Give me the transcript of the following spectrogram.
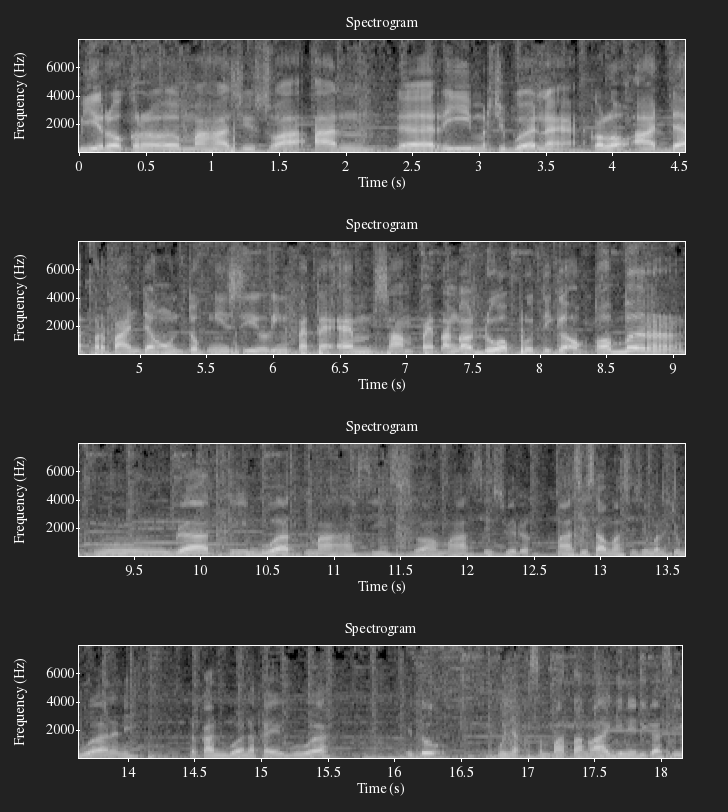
Biro Kemahasiswaan dari Mercu Buana. Kalau ada perpanjang untuk ngisi link PTM sampai tanggal 23 Oktober. Hmm, berarti buat mahasiswa mahasiswi mahasiswa mahasiswi mercu buana nih, rekan buana kayak gua itu punya kesempatan lagi nih dikasih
